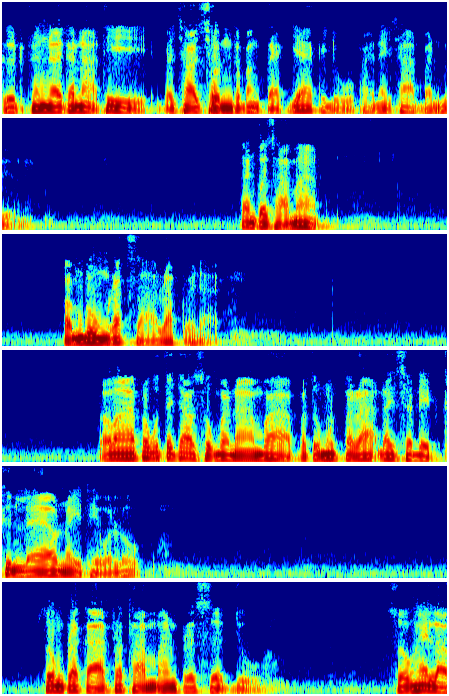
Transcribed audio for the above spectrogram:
เกิดขึ้นในขณะที่ประชาชนกำลังแตกแยกกันอยู่ภายในชาติบ้านเมืองท่านก็สามารถบำรุงรักษารัฐไว้ได้ ต่อมาพระพุทธเจ้าทรงประนามว่าปตุมุตระได้เสด็จขึ้นแล้วในเทวโลก ทรงประกาศพระธรรมอันประเสริฐอยู่ ทรงให้เรา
